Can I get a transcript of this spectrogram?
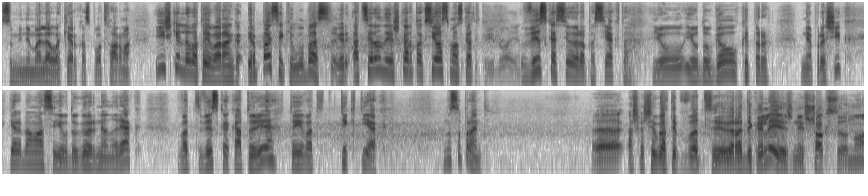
su minimalia lakierkos platforma, iškeli va tai va ranką ir pasieki lubas. Taip. Ir atsiranda iš karto toks jausmas, kad viskas jau yra pasiekta. Jau, jau daugiau kaip ir neprašyk, gerbiamas, jau daugiau ir nenorėk. Vat viską, ką turi, tai vat tik tiek. Nusupranti. E, aš kažkaip gal taip vat, radikaliai, žinai, šoksiu nuo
